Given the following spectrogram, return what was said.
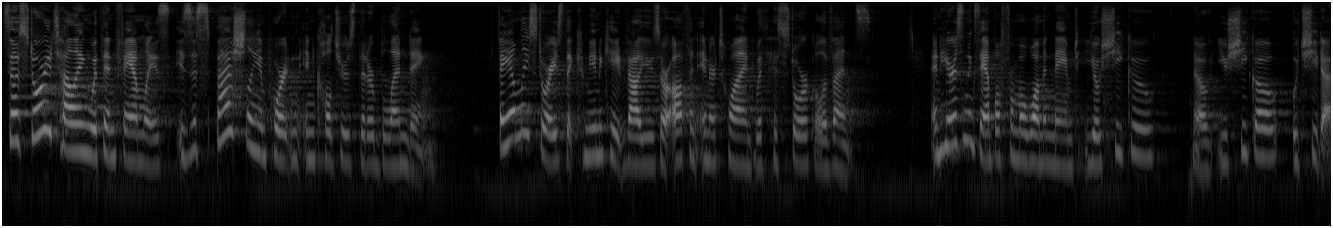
so, storytelling within families is especially important in cultures that are blending. Family stories that communicate values are often intertwined with historical events. And here's an example from a woman named Yoshiku, no, Yoshiko Uchida,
